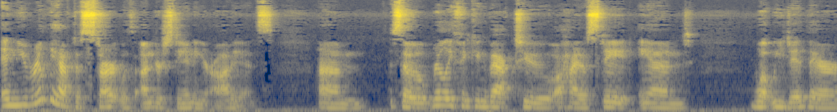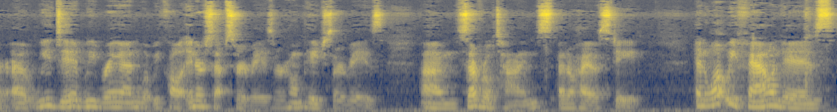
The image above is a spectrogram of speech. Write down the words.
and you really have to start with understanding your audience. Um, so, really thinking back to Ohio State and what we did there, uh, we did, we ran what we call intercept surveys or homepage surveys um, several times at Ohio State. And what we found is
